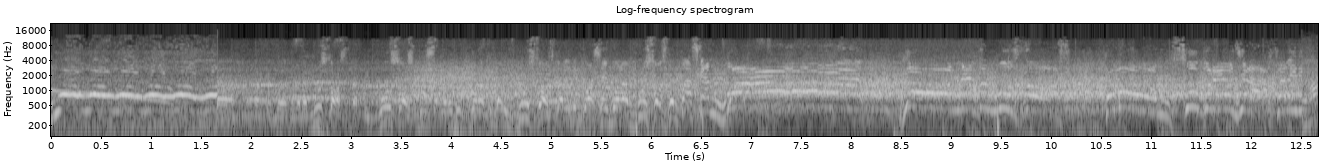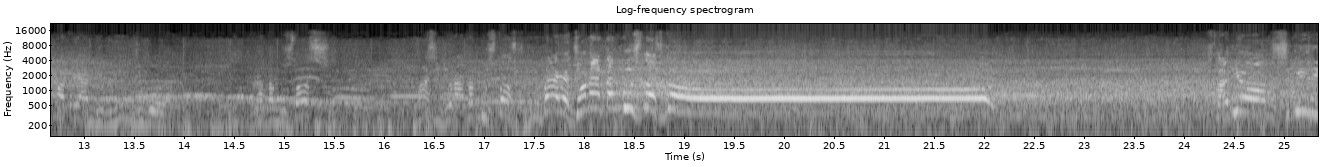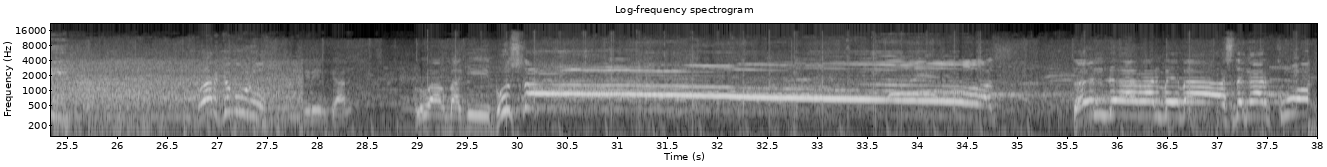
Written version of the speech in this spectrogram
Wow, wow, wow, wow, wow, wow. Dapatkan bola kepada Bustos, tapi Bustos bisa merebut bola kembali. Bustos kali ini kuasai bola. Bustos lepaskan. Wow! Gol Nathan Bustos! Come on, Super Elja! Kali ini Muhammad Riyandi menuju bola. Jonathan Bustos. Masih Jonathan Bustos. Berbahaya. Jonathan Bustos gol! Stadion Segiri. Bergemuruh. kirimkan peluang bagi Bustos tendangan bebas dengan kuat.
